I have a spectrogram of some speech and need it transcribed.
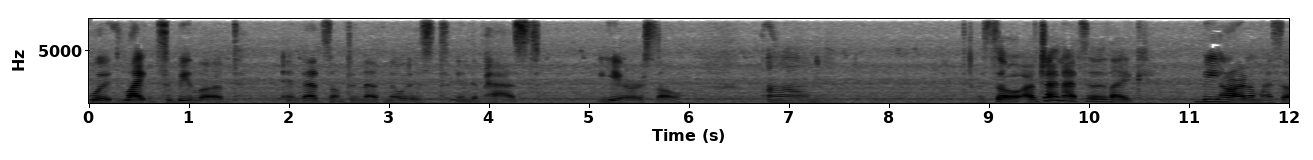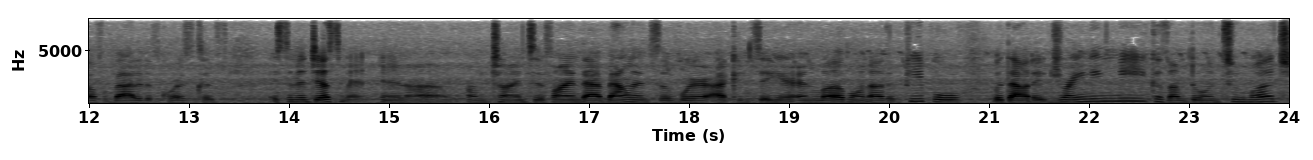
would like to be loved. And that's something I've noticed in the past year or so. Um, so I'm trying not to like be hard on myself about it, of course, because it's an adjustment, and uh, I'm trying to find that balance of where I can sit here and love on other people without it draining me because I'm doing too much,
